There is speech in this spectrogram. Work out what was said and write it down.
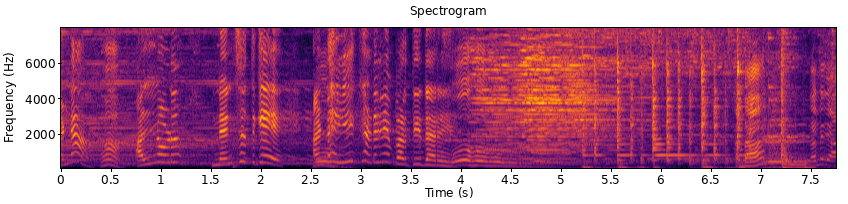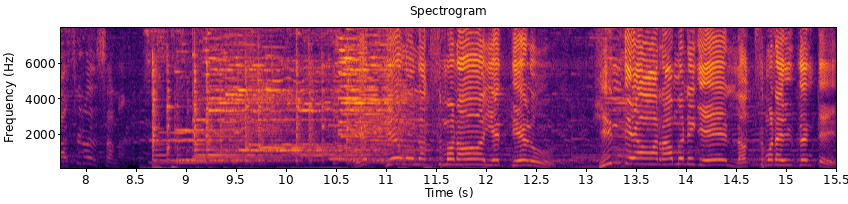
ಅಣ್ಣ ಹಾ. ಅಲ್ಲಿ ನೋಡು ನೆನ್ಸತ್ಗೆ ಅಣ್ಣ ಈ ಕಡೆನೆ ಬರ್ತಿದ್ದಾರೆ. ಓಹೋ. ಅಣ್ಣ? ನನಗೆ ಆಶೀರ್ವದಿಸಣ ಎದ್ದೇಳು ಲಕ್ಷ್ಮಣ ಎದ್ದೇಳು. ಹಿಂದೆ ಆ ರಾಮನಿಗೆ ಲಕ್ಷ್ಮಣ ಇದ್ದಂತೆ.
